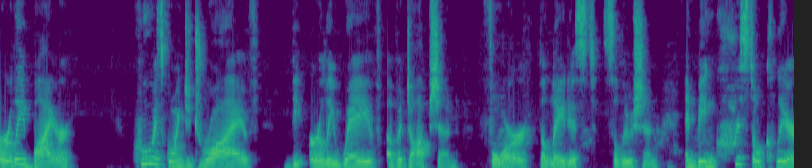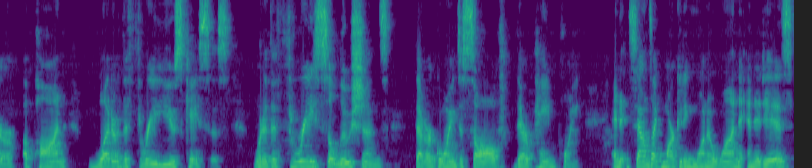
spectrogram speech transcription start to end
early buyer, who is going to drive the early wave of adoption for the latest solution and being crystal clear upon what are the three use cases, what are the three solutions that are going to solve their pain point. And it sounds like marketing 101, and it is,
